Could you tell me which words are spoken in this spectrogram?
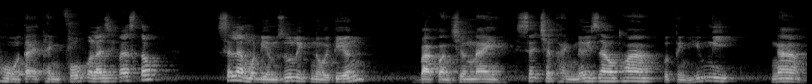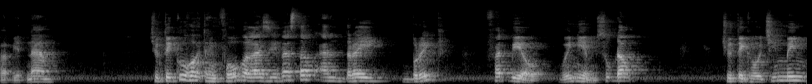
Hồ tại thành phố Vladivostok sẽ là một điểm du lịch nổi tiếng và quảng trường này sẽ trở thành nơi giao thoa của tình hữu nghị Nga và Việt Nam. Chủ tịch Quốc hội thành phố Vladivostok Andrei Brick phát biểu với niềm xúc động. Chủ tịch Hồ Chí Minh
